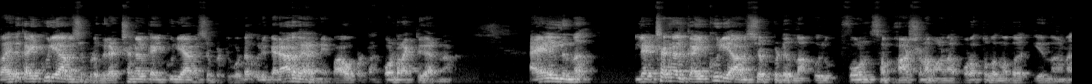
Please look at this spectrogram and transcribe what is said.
അതായത് കൈക്കൂലി ആവശ്യപ്പെടുന്നു. ലക്ഷങ്ങൾ കൈക്കൂലി ആവശ്യപ്പെട്ടുകൊണ്ട് ഒരു കരാറുകാരനെ പാവപ്പെട്ട കോൺട്രാക്റ്റുകാരനാണ്. അയാളിൽ നിന്ന് ലക്ഷങ്ങൾ കൈക്കൂലി ആവശ്യപ്പെടുന്ന ഒരു ഫോൺ സംഭാഷണമാണ് പുറത്തു വന്നത് എന്നാണ്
